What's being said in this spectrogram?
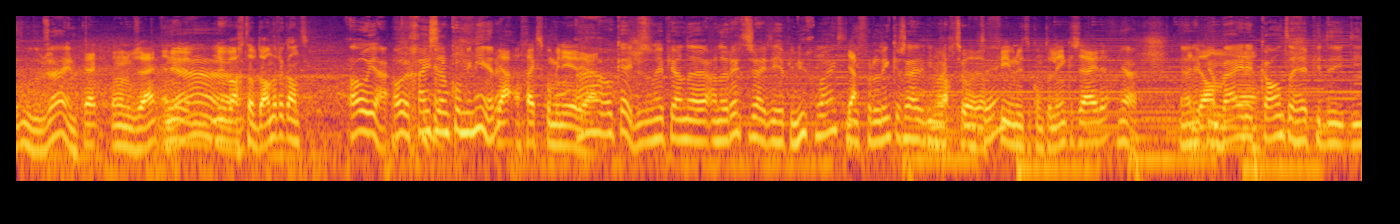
Dit moet hem zijn. Kijk, dat moet hem zijn. En nu, Ja. nu wachten we op de andere kant. Oh ja, oh, ga je ze dan combineren? Ja, dan ga ik ze combineren. ja. Ah, oké. Dus dan heb je aan de, aan de rechterzijde, die heb je nu gemaakt. En Ja. die voor de linkerzijde, die Nu maak je zo meteen. vier minuten komt de linkerzijde. Ja. En dan En heb je aan beide kanten heb je die, die,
